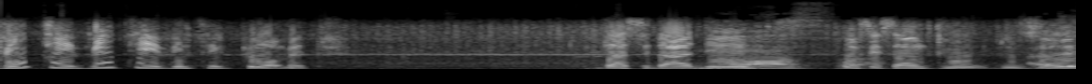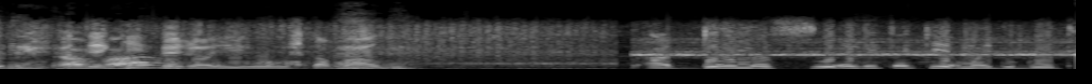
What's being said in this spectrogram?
20, 20, 25 quilômetros. Da cidade Nossa. Conceição do- dos Ouros até aqui. Vejam aí os cavalos. A dona Sueli tá aqui, a mãe do Guto.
